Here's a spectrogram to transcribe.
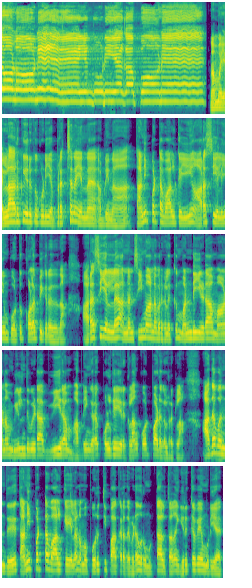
தோளோனே எங்குடிய காப்போனே. நம்ம எல்லாருக்கும் இருக்கக்கூடிய பிரச்சனை என்ன அப்படின்னா தனிப்பட்ட வாழ்க்கையையும் அரசியலையும் போட்டு குழப்பிக்கிறது தான். அரசியல்ல அண்ணன் சீமான் அவர்களுக்கு மண்டியிடா மானம் வீழ்ந்துவிடா வீரம் அப்படிங்கிற கொள்கை இருக்கலாம் கோட்பாடுகள் இருக்கலாம். அதை வந்து தனிப்பட்ட வாழ்க்கையில நம்ம பொருத்தி பார்க்கறத விட ஒரு முட்டாள்தனம் இருக்கவே முடியாது.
